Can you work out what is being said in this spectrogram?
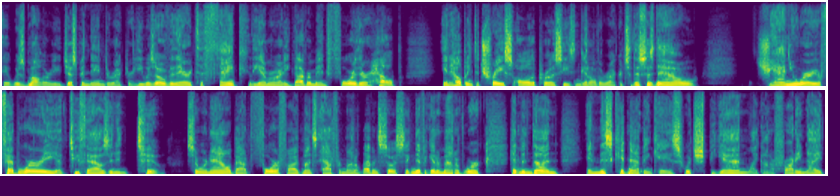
it was Mueller. He'd just been named director. He was over there to thank the Emirati government for their help in helping to trace all the proceeds and get all the records. So this is now January or February of 2002. So we're now about four or five months out from 9 11. So a significant amount of work had been done. And this kidnapping case, which began like on a Friday night,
